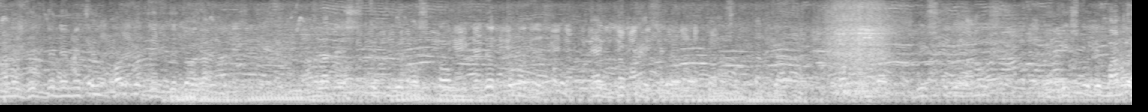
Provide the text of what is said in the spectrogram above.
মানুষ যুদ্ধে নেমেছে যুদ্ধে জয়লাভ। বাংলাদেশ পৃথিবীর অষ্টম বৃহত্তম দেশ একদিকে সেটা হলো জনসংখ্যার থেকে। বিশ কোটি মানুষ বিশ কোটি মানুষ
